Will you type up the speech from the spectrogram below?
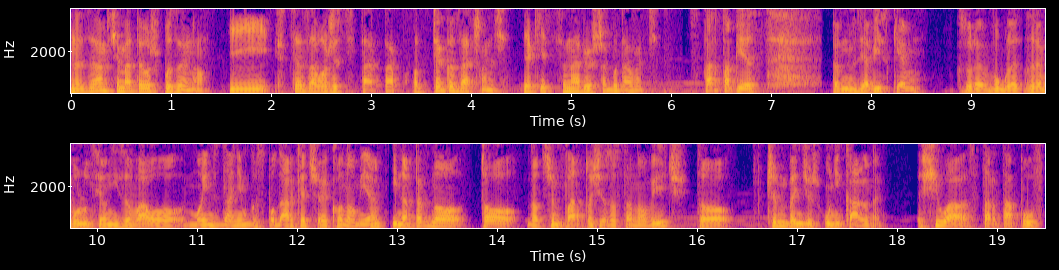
Nazywam się Mateusz Puzyno i chcę założyć startup. Od czego zacząć? Jakie scenariusze budować? Startup jest pewnym zjawiskiem, które w ogóle zrewolucjonizowało moim zdaniem gospodarkę czy ekonomię. I na pewno to, nad czym warto się zastanowić, to w czym będziesz unikalny. Siła startupów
